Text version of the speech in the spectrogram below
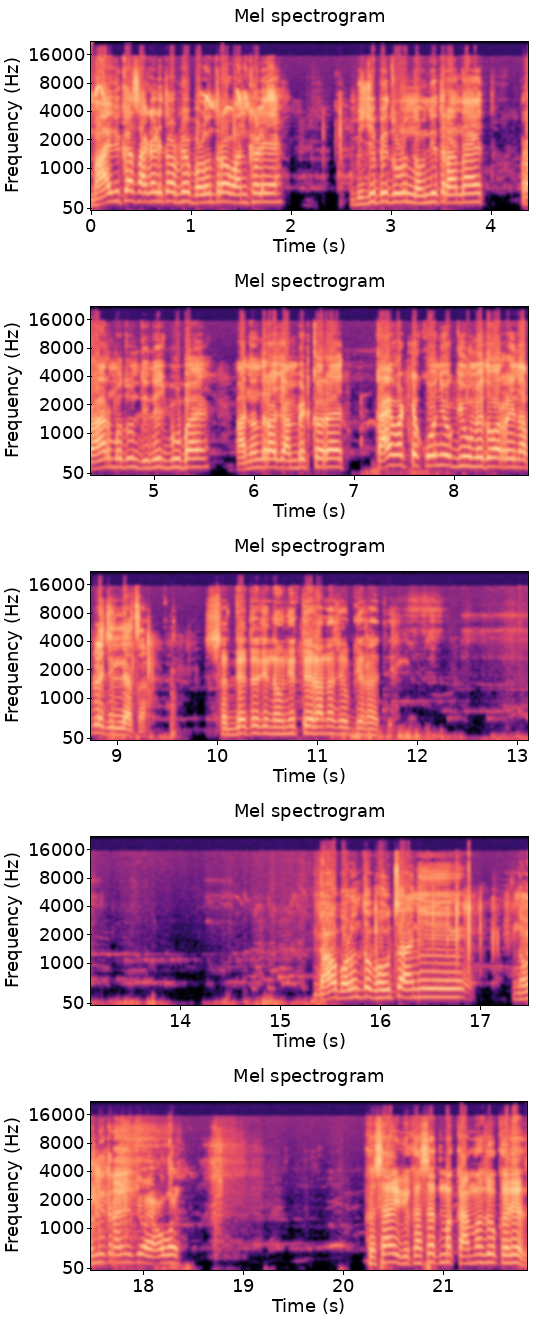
महाविकास आघाडीतर्फे बळवंतराव वानखडे बी जे पीकडून नवनीत राणा आहेत प्रहारमधून दिनेश बुबा आहे आनंदराज आंबेडकर आहेत. काय वाटतं कोण योग्य उमेदवार राहील आपल्या जिल्ह्याचा? सध्या तरी नवनीत ते राहणंच योग्य राहतील. गाव बळवंत भाऊचं आणि नवनीत राणाची आवड. कसं आहे विकासात्मक कामं जो करेल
